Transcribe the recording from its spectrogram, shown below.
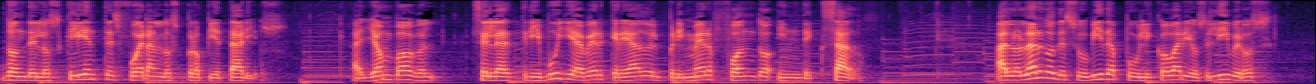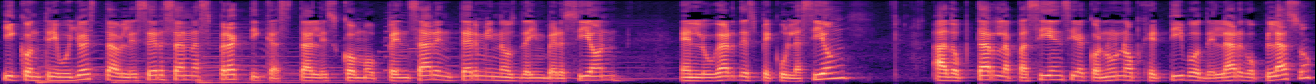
donde los clientes fueran los propietarios. A John Bogle se le atribuye haber creado el primer fondo indexado. A lo largo de su vida publicó varios libros y contribuyó a establecer sanas prácticas tales como pensar en términos de inversión en lugar de especulación, adoptar la paciencia con un objetivo de largo plazo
